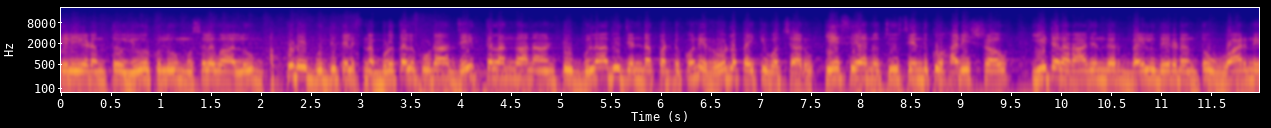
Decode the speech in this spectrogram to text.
తెలియడంతో యువకులు ముసలివాళ్ళు అప్పుడే బుద్ధి తెలిసిన బుడతలు కూడా జై తెలంగాణ అంటూ గులాబీ జెండా పట్టుకొని రోడ్లపైకి వచ్చారు. కేసీఆర్ను చూసేందుకు హరీష్ రావు ఈటెల రాజేందర్ బయలుదేరడంతో వారిని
